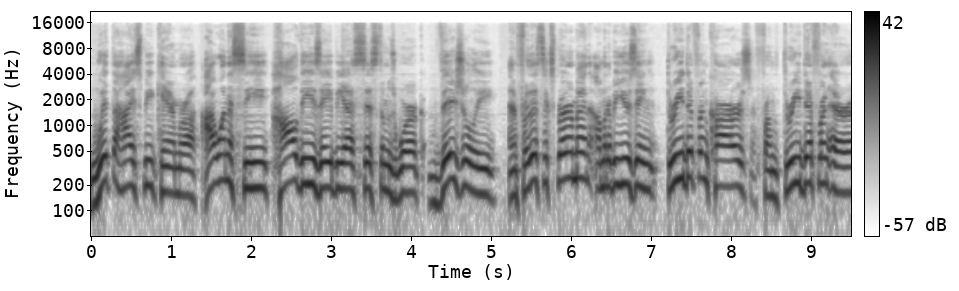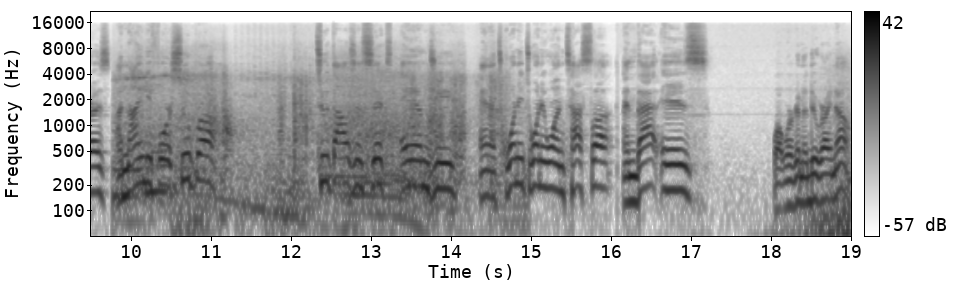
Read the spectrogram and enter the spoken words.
With the high-speed camera, I wanna see how these ABS systems work visually. And for this experiment, I'm gonna be using three different cars from three different eras, a 94 Supra, 2006 AMG, and a 2021 Tesla. And that is what we're gonna do right now.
